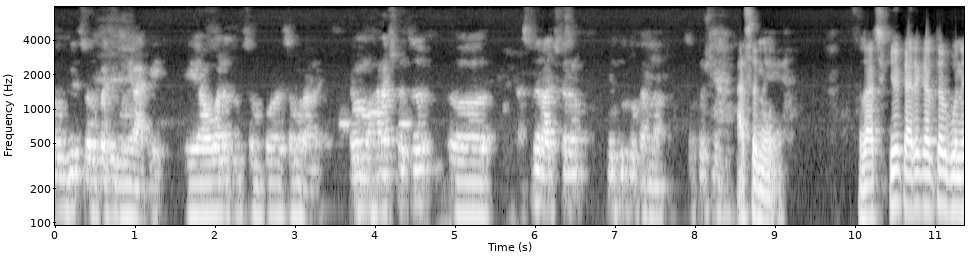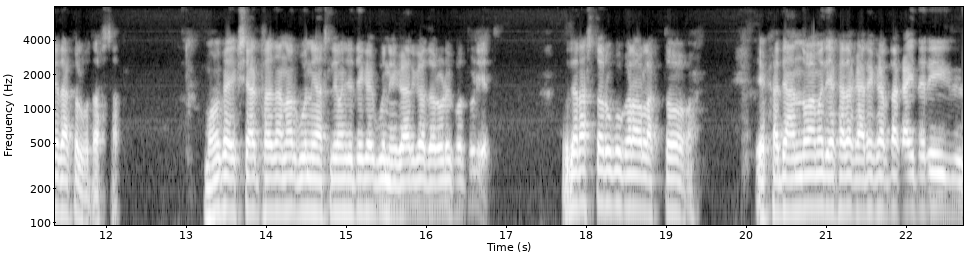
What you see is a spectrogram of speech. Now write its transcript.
गंभीर स्वरूपाचे गुन्हे आहे हे अहवालातून संप- समोर आलंय. त्यामुळे महाराष्ट्राचं असलं राजकारण नेतृत्व करणार आहे. असं नाही. राजकीय कार्यकर्त्यावर गुन्हे दाखल होत असतात. मग काय एकशे अठरा जणांवर गुन्हे असले म्हणजे ते काय गुन्हेगार किंवा दरोडेखोर थोडी आहेत उद्या रस्ता रोको करावा लागतो. एखाद्या आंदोलनामध्ये एखादा कार्यकर्ता काहीतरी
